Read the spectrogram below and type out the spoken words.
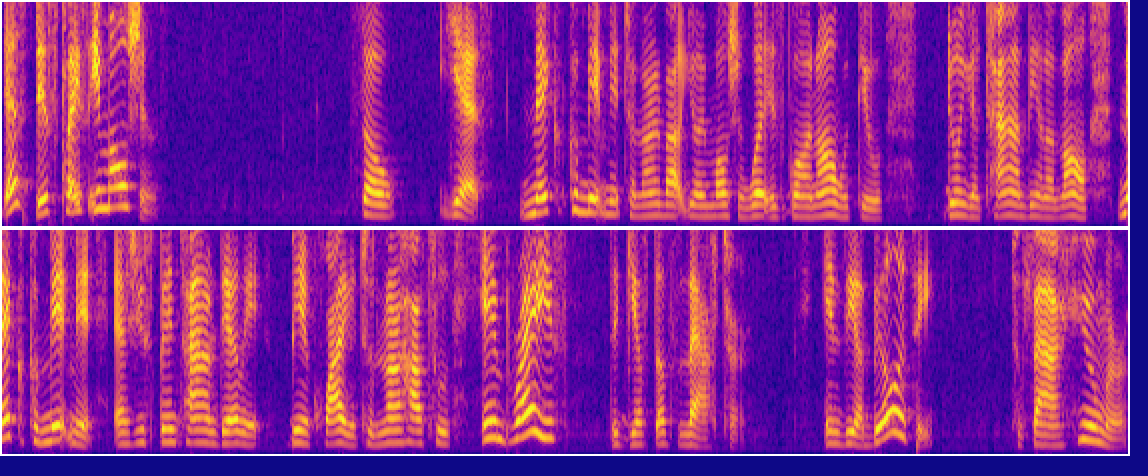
That's displaced emotions. So yes make a commitment to learn about your emotion. What is going on with you during your time being alone. Make a commitment as you spend time daily being quiet to learn how to embrace the gift of laughter and the ability to find humor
